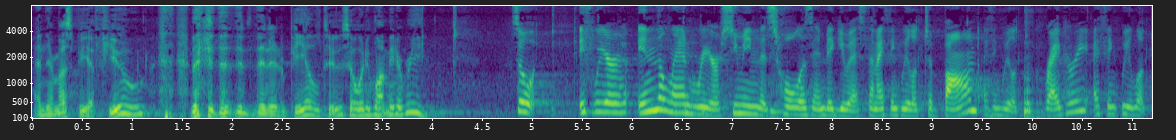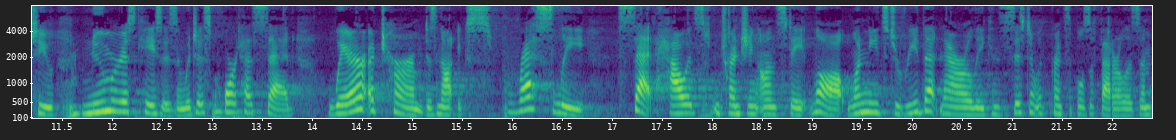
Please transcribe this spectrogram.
and there must be a few that, that, that it appealed to. So, what do you want me to read? So if we are in the land where are assuming this toll is ambiguous, then I think we look to Bond, I think we look to Gregory, I think we look to numerous cases in which this court has said where a term does not expressly set how it's entrenching on state law, one needs to read that narrowly, consistent with principles of federalism,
